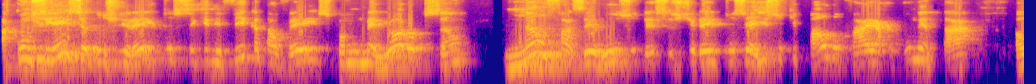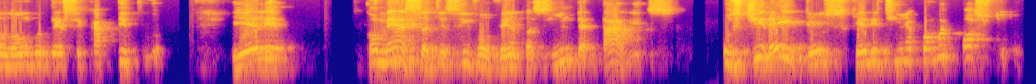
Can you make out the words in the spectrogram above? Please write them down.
A consciência dos direitos significa, talvez, como melhor opção, não fazer uso desses direitos, e é isso que Paulo vai argumentar ao longo desse capítulo. E ele começa desenvolvendo assim em detalhes os direitos que ele tinha como apóstolo.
